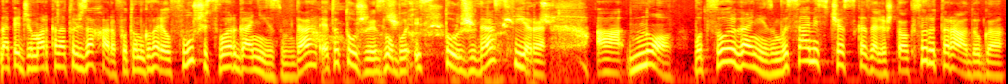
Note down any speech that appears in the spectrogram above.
опять же, Марк Анатольевич Захаров, вот он говорил, слушай свой организм, да, это тоже из, обла... из той же, да, сферы. А, но вот свой организм, вы сами сейчас сказали, что актер это радуга,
